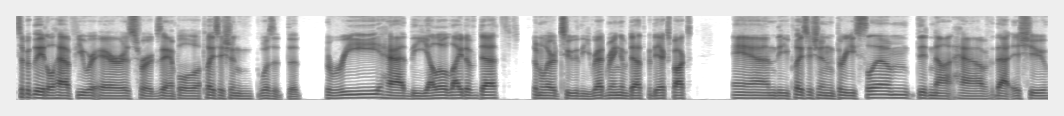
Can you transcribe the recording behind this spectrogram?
Typically, it'll have fewer errors. For example, a PlayStation was it the three had the yellow light of death, similar to the red ring of death for the Xbox, and the PlayStation 3 Slim did not have that issue.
